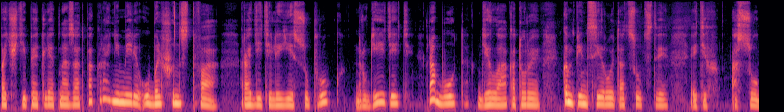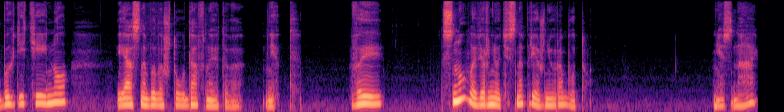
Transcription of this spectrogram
почти пять лет назад. По крайней мере, у большинства родителей есть супруг, другие дети, работа, дела, которые компенсируют отсутствие этих особых детей. Но ясно было, что у Дафны этого нет. Вы снова вернетесь на прежнюю работу? Не знаю.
